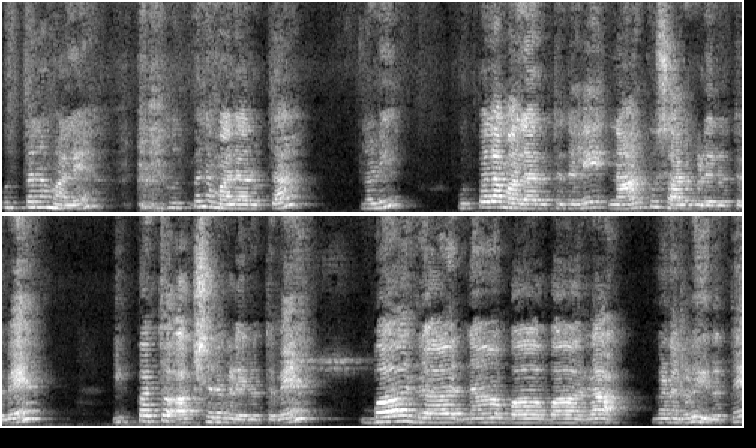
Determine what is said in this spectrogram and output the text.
ಉತ್ಪಲ ಮಾಲೆ ಉತ್ಪಲ ವೃತ್ತ ನೋಡಿ ಉತ್ಪಲ ವೃತ್ತದಲ್ಲಿ ನಾಲ್ಕು ಸಾಲುಗಳಿರುತ್ತವೆ, ಇಪ್ಪತ್ತು ಅಕ್ಷರಗಳಿರುತ್ತವೆ, ಬ, ರ, ನ, ಬ ಬ, ರ ಗಣಗಳು ಇರುತ್ತೆ.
